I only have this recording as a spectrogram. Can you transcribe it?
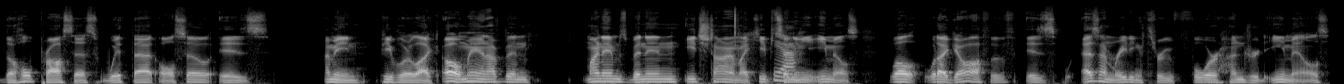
the whole process with that also is I mean, people are like, "Oh man, I've been my name's been in each time. I keep Yeah. sending you emails." Well, what I go off of is as I'm reading through 400 emails,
